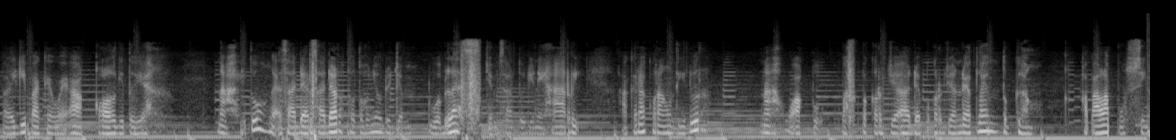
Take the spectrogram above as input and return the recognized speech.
apalagi pakai WA call gitu ya. Nah, itu nggak sadar-sadar, totohnya udah jam 12, jam 1 dini hari. Akhirnya kurang tidur, nah waktu pas pekerja ada pekerjaan deadline tegang, kepala pusing,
